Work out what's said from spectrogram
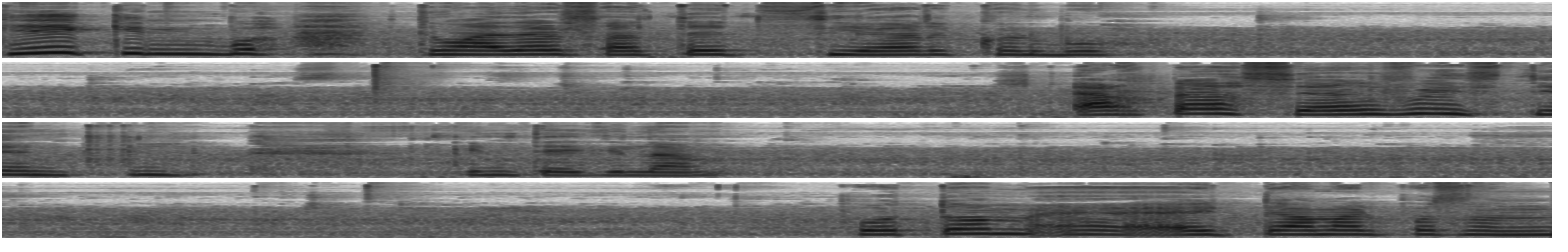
কি কিনবো? তোমাদের সাথে শেয়ার করব। একটা সেলফি স্ট্যান্ড কিনতে গেলাম। প্রথম এটা আমার পছন্দ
